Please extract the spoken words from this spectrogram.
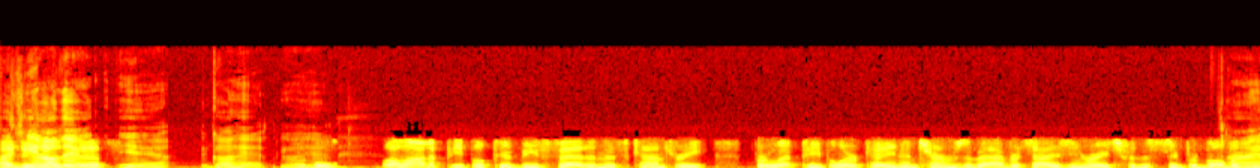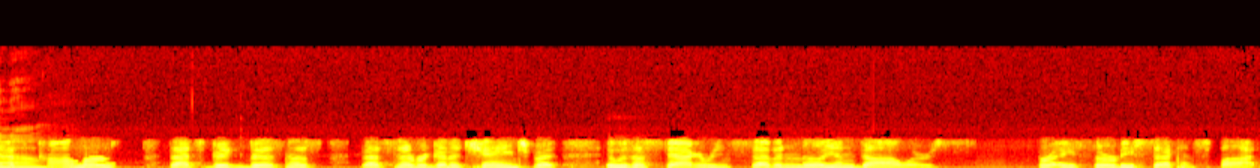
I do you know, know there- this. Yeah, go ahead. Go ahead. A lot of people could be fed in this country for what people are paying in terms of advertising rates for the Super Bowl, but I that's know. commerce, that's big business, that's never going to change. But it was a staggering seven million dollars for a thirty-second spot.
